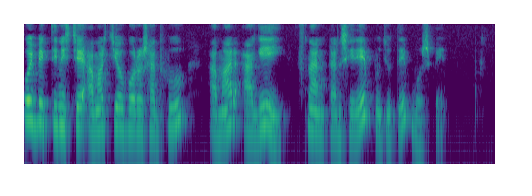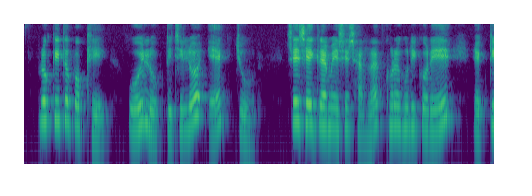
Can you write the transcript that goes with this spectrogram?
ওই ব্যক্তি নিশ্চয় আমার চেয়েও বড় সাধু। আমার আগেই স্নান টান সেরে পুজোতে বসবেন প্রকৃতপক্ষে ওই লোকটি ছিল এক চোর। সে সেই গ্রামে এসে সারারাত ঘোরাঘুরি করে একটি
